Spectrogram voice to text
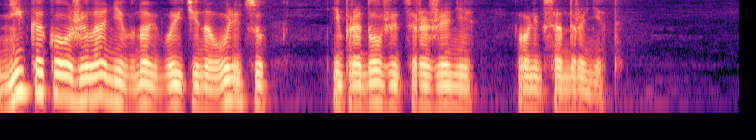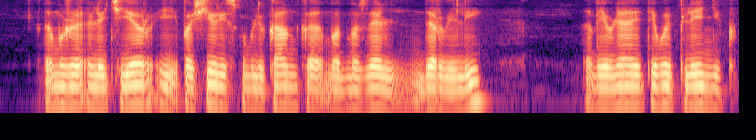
Никакого желания вновь выйти на улицу и продолжить сражение у Александра нет. К тому же Летьер и почти республиканка мадемуазель Дервили объявляет его пленник.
